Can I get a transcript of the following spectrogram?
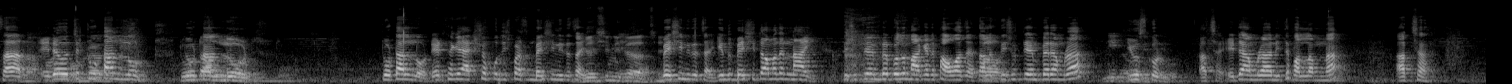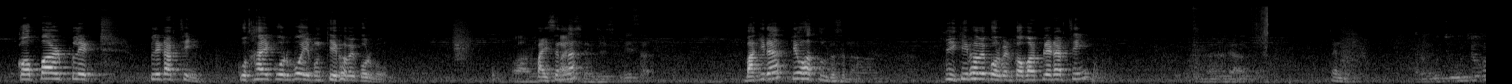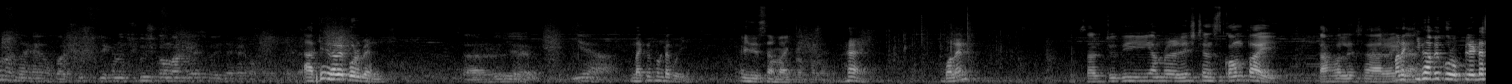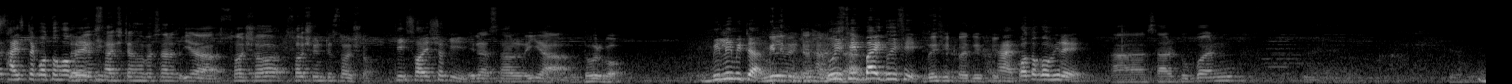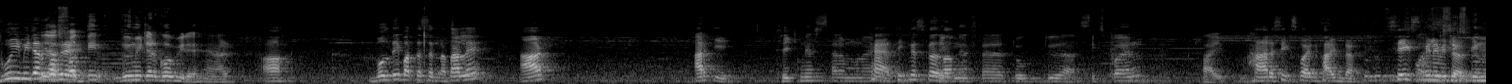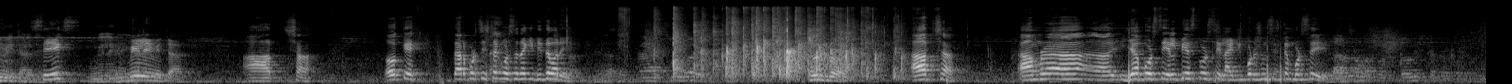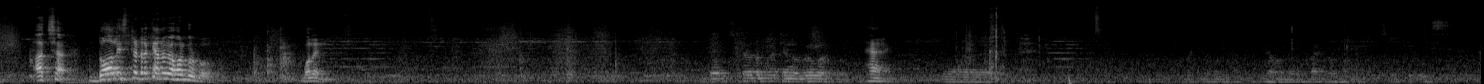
স্যার এটা হচ্ছে total load total load total load এর থেকে একশো পঁচিশ পার্সেন্ট বেশি নিতে চাই। বেশি নিতে যাচ্ছে বেশি নিতে চাই কিন্তু বেশি তো আমাদের নাই। তেষট্টি এম্পের পর্যন্ত মার্কেটে পাওয়া যায় তাহলে তেষট্টি এম্পের আমরা ইউজ করব। আচ্ছা এটা আমরা নিতে পারলাম না। আচ্ছা কপার প্লেট প্লেট আর্থিং কোথায় করব এবং কীভাবে করব? পাইছেন না? বাকিরা কেউ হাত তুলতেছে না। কি কীভাবে করবেন? কপার প্লেট আর্থিং উঁচু উঁচু কোনো জায়গায় হবে যেখানে শুষ্ক মাটি আছে ওই জায়গায় হবে কীভাবে করবেন? স্যার ওই যে ইয়া। মাইক্রোফোনটা কই? এই যে স্যার মাইক্রোফোন। হ্যাঁ বলেন। স্যার যদি আমরা রেজিস্ট্যান্স কম পাই তাহলে স্যার মানে কীভাবে করব? প্লেটের সাইজটা কত হবে? কি- সাইজটা হবে স্যার ইয়া ছয়শো ছয়শো ইন্টু ছয়শো। কি ছয়শো কি? এটা স্যার ইয়া দৈর্ঘ্য। মিলিমিটার? মিলিমিটার, হ্যাঁ। দুই ফিট বাই দুই ফিট দুই ফিট বাই দুই ফিট হ্যাঁ কত গভীরে? স্যার টু পয়েন্ট দুই মিটার গভীরে। দুই মিটার গভীরে হ্যাঁ আর আহ বলতেই পারতেছেন না। তাহলে আর আর কি? থিকনেস স্যার মনে হয় হ্যাঁ, thickness কত? থিকনেসটা two two six point five আর সিক্স পয়েন্ট ফাইভ না। Six millimeter Six millimeter. Six Millimeter. Millimeter আচ্ছা। ওকে তারপর চেষ্টা করছে নাকি দিতে পারি? সুন্দর। আচ্ছা আমরা ইয়া পড়ছি এলপিএস পড়ছি লাইটিং প্রোটেকশন সিস্টেম পড়ছি? আচ্ছা ডল স্টার্টার কেন ব্যবহার করব? বলেন। ব্যবহার হ্যাঁ।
